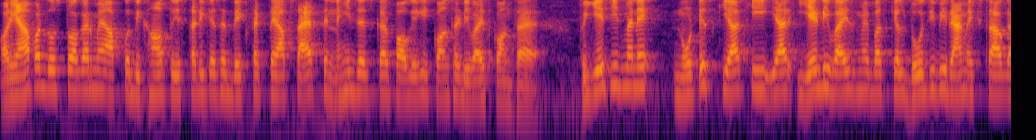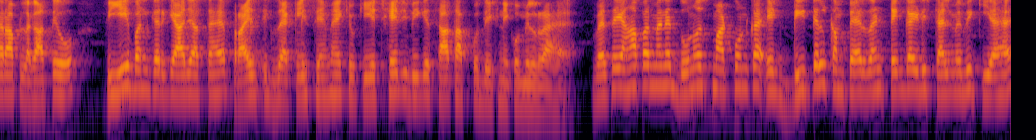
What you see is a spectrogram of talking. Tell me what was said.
और यहाँ पर दोस्तों, अगर मैं आपको दिखाऊँ तो इस तरीके से देख सकते हैं, आप शायद से नहीं जज कर पाओगे कि कौन सा डिवाइस कौन सा है। तो ये चीज़ मैंने नोटिस किया कि यार, ये डिवाइस में बस केवल दो जी रैम एक्स्ट्रा अगर आप लगाते हो तो ये बन करके आ जाता है प्राइस एग्जैक्टली सेम है, क्योंकि ये छह जीबी के साथ आपको देखने को मिल रहा है। वैसे यहाँ पर मैंने दोनों स्मार्टफ़ोन का एक detail comparison tech guide style में भी किया है।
